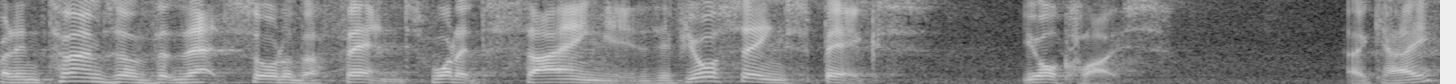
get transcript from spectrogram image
but in terms of that sort of offence, what it's saying is if you're seeing specks, you're close. Okay?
